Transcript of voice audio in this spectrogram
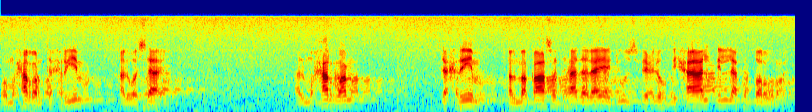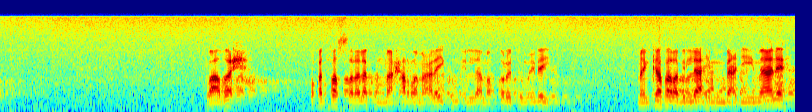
ومحرم تحريم الوسائل. المحرم تحريم المقاصد هذا لا يجوز فعله بحال إلا في الضرورة. واضح؟ وقد فصل لكم ما حرم عليكم إلا ما اضطرتم إليه. من كفر بالله من بعد إيمانه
